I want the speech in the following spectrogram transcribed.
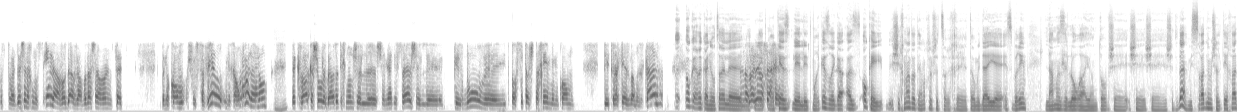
זאת אומרת, זה שאנחנו נוסעים לעבודה והעבודה שלנו לא נמצאת במקום שהוא סביר וקרוב אלינו, זה כבר קשור לבעיות התכנון של מדינת ישראל, של אה, והתפרסות על שטחים במקום להתרכז במרכז. אוקיי, רגע, אני רוצה להתמרכז, להתמרכז רגע. אז אוקיי, שכנעת אותי, אני לא חושב שצריך אה, יותר מדי אה, הסברים. למה זה לא רעיון טוב שאתה יודע, משרד ממשלתי אחד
